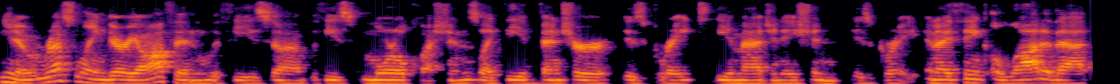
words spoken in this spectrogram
you know, wrestling very often with these uh, with these moral questions. Like the adventure is great, the imagination is great, and I think a lot of that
